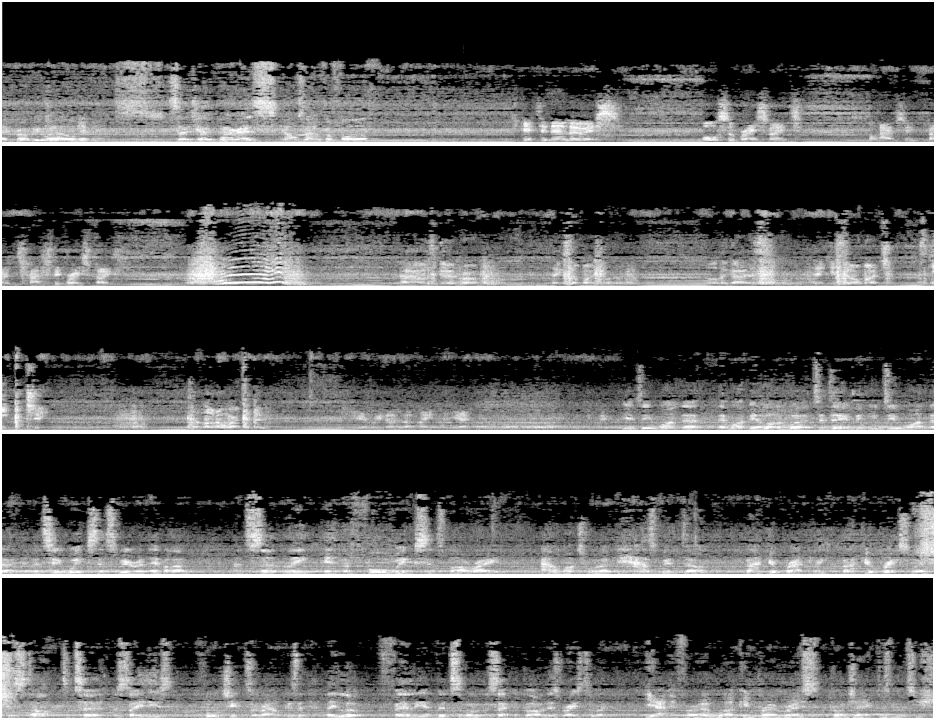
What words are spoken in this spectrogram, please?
They probably will. Sergio Perez comes home for fourth. Get in there, Lewis. Awesome race, mate. What absolute fantastic race pace. You do wonder, there might be a lot of work to do, but you do wonder, in the two weeks since we were at Imola, and certainly in the four weeks since Bahrain, how much work has been done back at Brackley, back at Brixworth to start to turn Mercedes fortunes around, because they look fairly invincible in the second part of this race today. Yeah, for a work in progress project as much as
